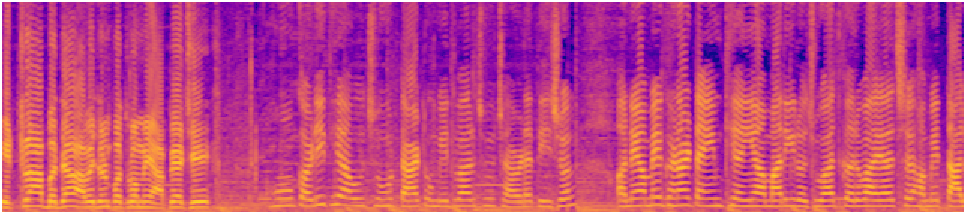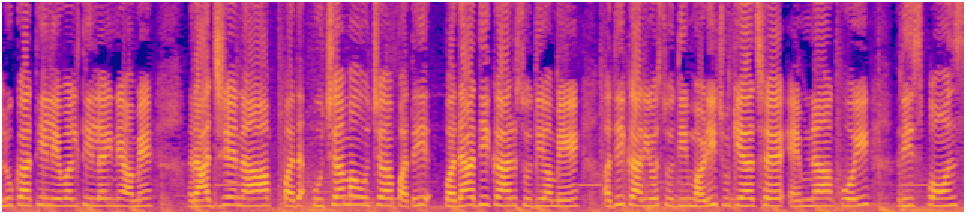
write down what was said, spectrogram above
એટલા બધા આવેદનપત્રો અમે આપ્યા છે. હું કડીથી આવું છું, ટાટ ઉમેદવાર છું, ચાવડા તેજલ. અને અમે ઘણા ટાઈમથી અહીંયા અમારી રજૂઆત કરવા આવ્યા છે. અમે તાલુકાથી લેવલથી લઈને અમે રાજ્યના પદ, ઊંચામાં ઊંચા પતિ, પદાધિકાર સુધી અમે અધિકારીઓ સુધી મળી ચૂક્યા છે. એમના કોઈ રિસ્પોન્સ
